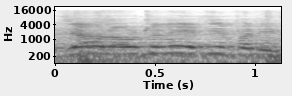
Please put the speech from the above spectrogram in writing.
जाऊ लाउटले यति पनि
